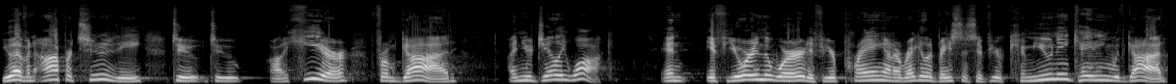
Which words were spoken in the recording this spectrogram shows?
You have an opportunity to, to uh, hear from God on your daily walk. And if you're in the Word, if you're praying on a regular basis, if you're communicating with God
